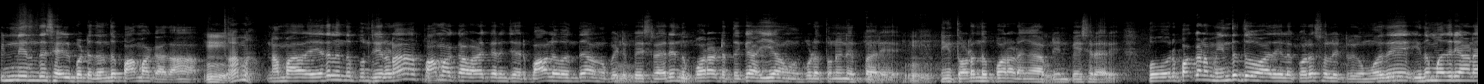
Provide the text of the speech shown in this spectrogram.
பின்னிருந்து செயல்பட்டது வந்து பாமக தான். ம் ஆமாம் நம்ம எதுல இருந்து புரிஞ்சுக்கிறோம்னா பாமக வழக்கறிஞர் பாலு வந்து அவங்க போயிட்டு பேசுறாரு. இந்த போராட்டத்துக்கு ஐயா அவங்க கூட துணை நிற்பாரு. நீங்க தொடர்ந்து போராடுங்க அப்படின்னு பேசுறாரு. இப்போ ஒரு பக்கம் நம்ம இந்துத்துவவாதிகளை குறை சொல்லிட்டு இருக்கும்போது இது மாதிரியான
